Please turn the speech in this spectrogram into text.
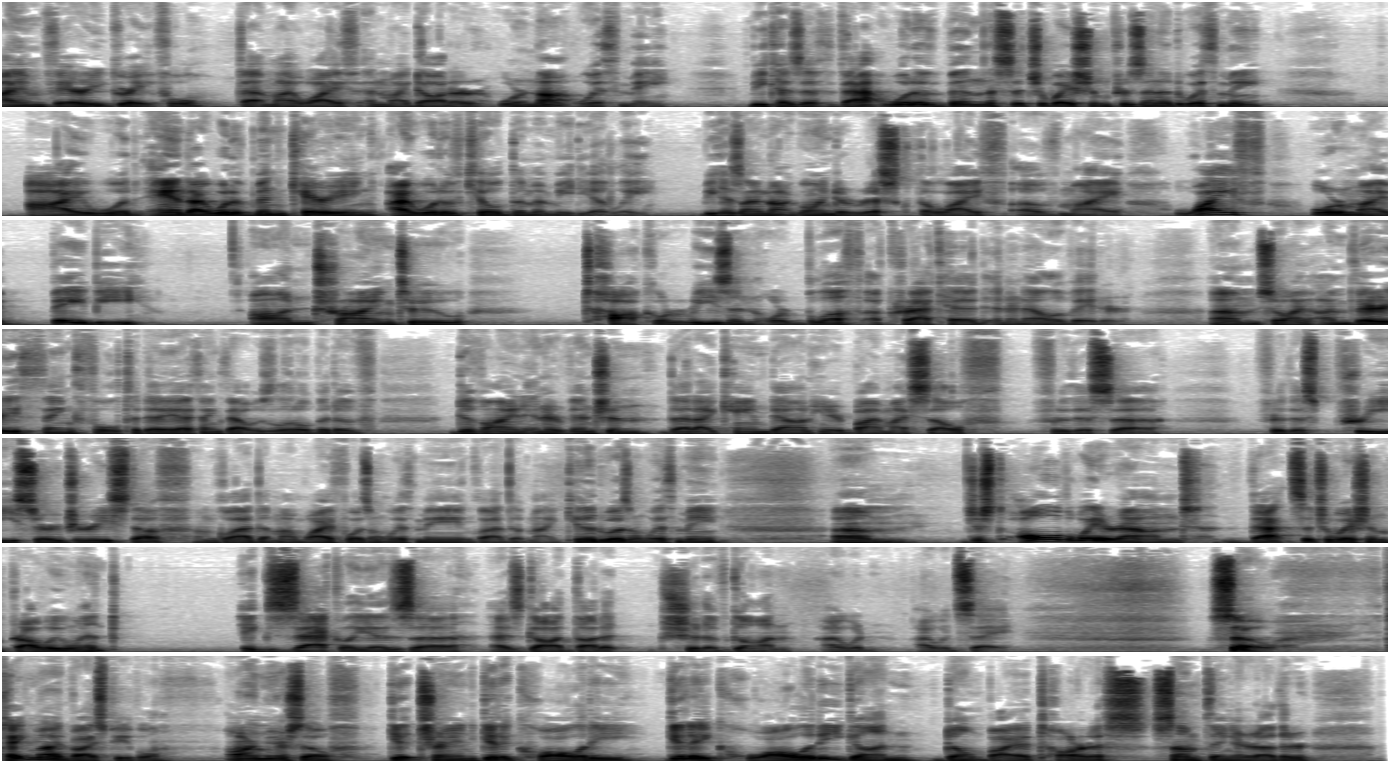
I am very grateful that my wife and my daughter were not with me because if that would have been the situation presented with me, I would, and I would have been carrying, I would have killed them immediately because I'm not going to risk the life of my wife or my baby on trying to talk or reason or bluff a crackhead in an elevator. Um, so I, I'm very thankful today. I think that was a little bit of divine intervention that I came down here by myself for this uh, for this pre surgery stuff. I'm glad that my wife wasn't with me. I'm glad that my kid wasn't with me. Um, just all the way around, that situation probably went exactly as uh, as God thought it should have gone. I would I would say. So, take my advice, people. Arm yourself. Get trained. Get a quality. Get a quality gun. Don't buy a Taurus something or other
